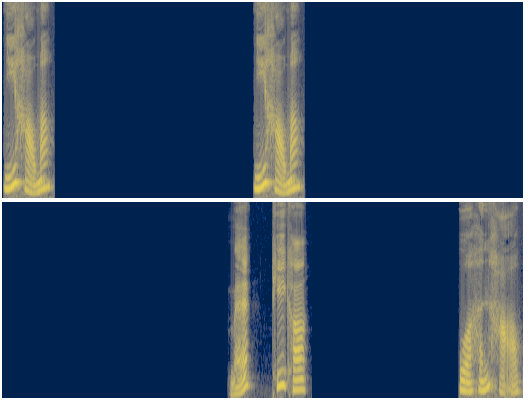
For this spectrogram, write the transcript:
你好吗？你好吗？ मैं ठीक हाँ 我很好。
